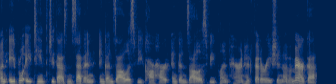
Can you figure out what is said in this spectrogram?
on April 18, 2007, in Gonzales v. Carhart and Gonzales v. Planned Parenthood Federation of America,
